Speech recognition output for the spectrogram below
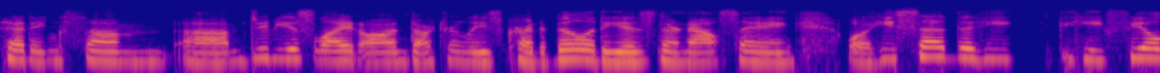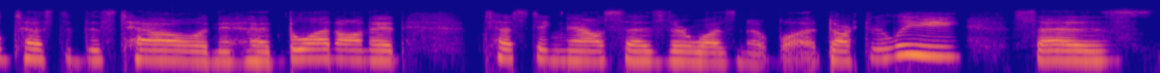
shedding some um, dubious light on Dr. Lee's credibility. Is they're now saying, well, he said that he he field tested this towel and it had blood on it. Testing now says there was no blood. Dr. Lee says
